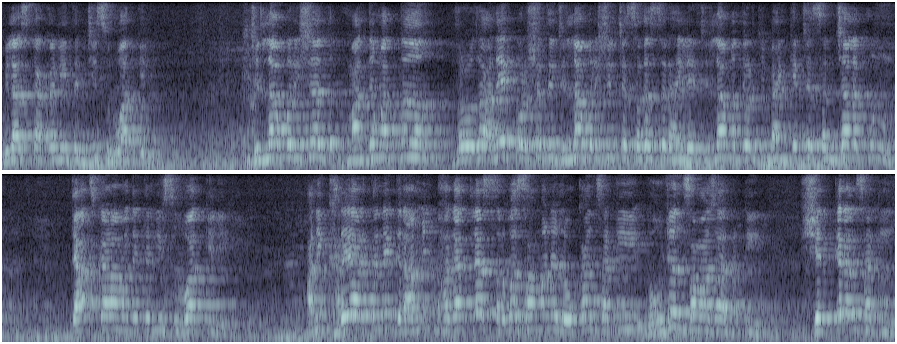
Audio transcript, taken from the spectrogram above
विलास काकांनी त्यांची सुरुवात केली. जिल्हा परिषद माध्यमातून जवळजवळ अनेक वर्ष ते जिल्हा परिषदचे सदस्य राहिले जिल्हा मध्यवर्ती बँकेचे संचालक म्हणून त्याच काळामध्ये त्यांनी सुरुवात केली. आणि खऱ्या अर्थाने ग्रामीण भागातल्या सर्वसामान्य लोकांसाठी बहुजन समाजासाठी शेतकऱ्यांसाठी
